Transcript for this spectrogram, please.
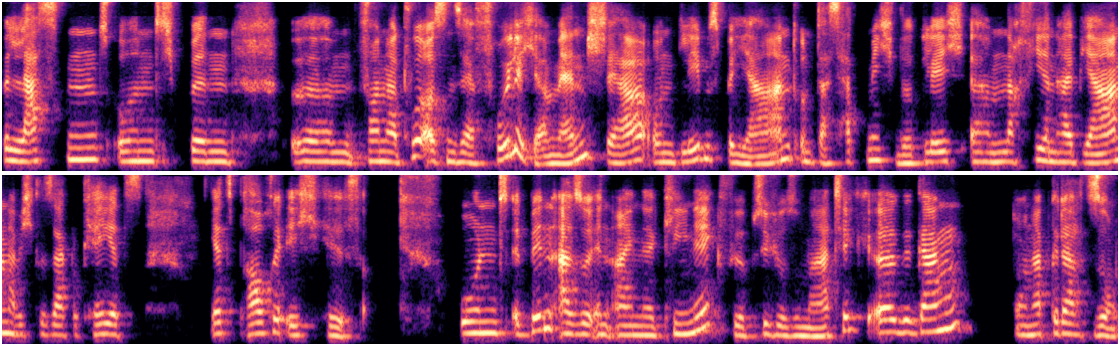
belastend. Und ich bin ähm, von Natur aus ein sehr fröhlicher Mensch, ja, und lebensbejahend. Und das hat mich wirklich, ähm, nach viereinhalb Jahren habe ich gesagt, okay, jetzt, jetzt brauche ich Hilfe. Und bin also in eine Klinik für Psychosomatik äh, gegangen und habe gedacht, so,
